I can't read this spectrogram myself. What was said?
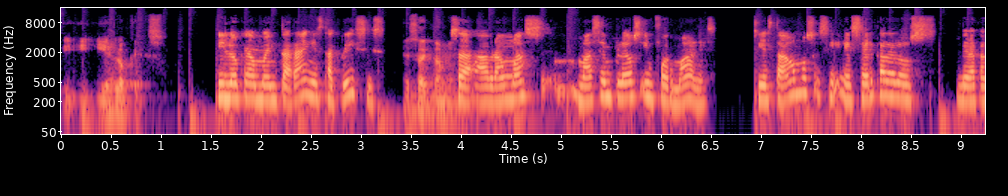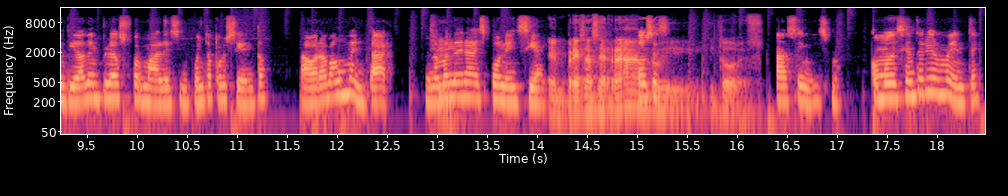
y, es lo que es. Y lo que aumentará en esta crisis. Exactamente. O sea, habrá más, más empleos informales. Si estábamos cerca de, los, de la cantidad de empleos formales, 50%, ahora va a aumentar de una manera exponencial. Empresas cerrando y, todo eso. Así mismo. Como decía anteriormente,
